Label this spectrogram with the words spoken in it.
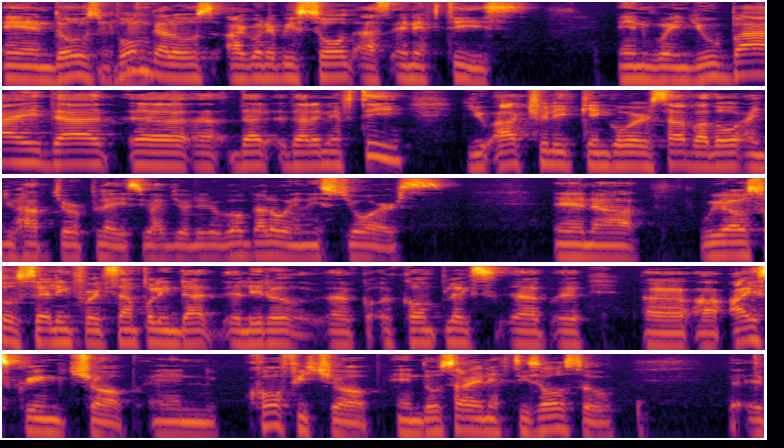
and those mm-hmm. bungalows are going to be sold as NFTs and when you buy that uh, uh that that NFT, you actually can go to El Salvador and you have your place. You have your little bungalow and it's yours. And uh, we're also selling, for example, in that little uh, complex uh, uh, ice cream shop and coffee shop, and those are NFTs also. Eh,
